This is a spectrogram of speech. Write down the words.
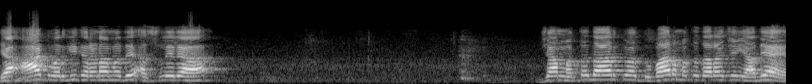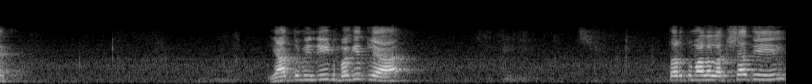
या आठ वर्गीकरणामध्ये असलेल्या ज्या मतदार किंवा दुबार मतदाराच्या याद्या आहेत या तुम्ही नीट बघितल्या तर तुम्हाला लक्षात येईल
